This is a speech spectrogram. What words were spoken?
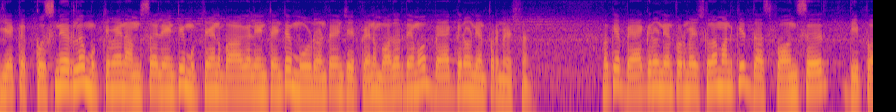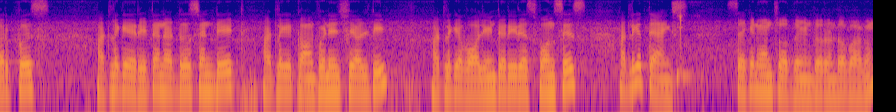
ఈ యొక్క క్వశ్చనర్లో ముఖ్యమైన అంశాలు ఏంటి ముఖ్యమైన భాగాలు ఏంటంటే మూడు ఉంటాయని చెప్పాను. మొదటిదేమో బ్యాక్గ్రౌండ్ ఇన్ఫర్మేషన్ ఓకే బ్యాక్గ్రౌండ్ ఇన్ఫర్మేషన్లో మనకి ద స్పాన్సర్ ది పర్పస్ అట్లాగే రిటర్న్ అడ్రస్ అండ్ డేట్ అట్లాగే కాన్ఫిడెన్షియాలిటీ అట్లాగే వాలంటరీ రెస్పాన్సెస్ అట్లాగే థ్యాంక్స్ సెకండ్ వన్ చూద్దాం ఏంటో రెండో భాగం.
